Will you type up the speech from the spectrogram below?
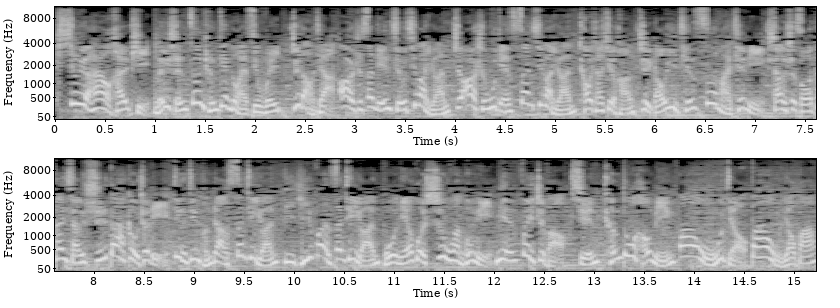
星越 L Happy 雷神增程电动 SUV 指导价二十三点九七万元至二十五点三七万元，超长续航至高一千四百千米，上市所单享十大购车礼，定金膨胀三千元抵一万三千元，五年或十五万公里免费质保，寻成都豪明八五五九八五幺八。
